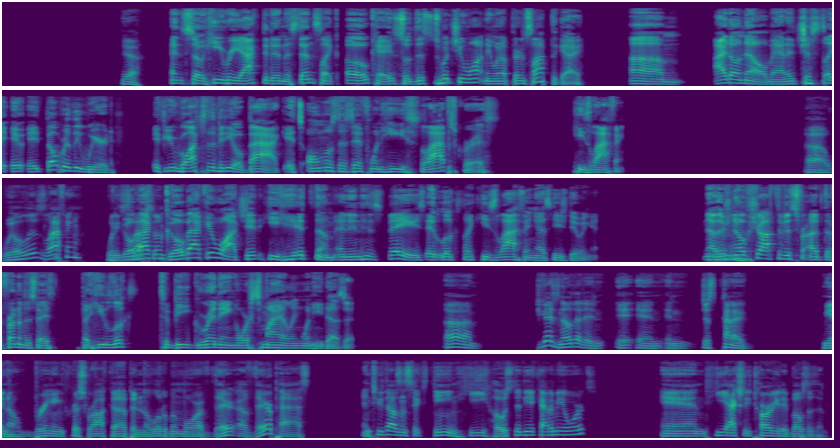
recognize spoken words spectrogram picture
And so he reacted in a sense like oh okay so this is what you want and he went up there and slapped the guy. Um i don't know man. It's just like it, it felt really weird. If you watch the video back it's almost as if when he slaps chris he's laughing. Uh, Will is laughing when he go back him. go back and watch it. He hits him and in his face it looks like he's laughing as he's doing it. Now there's no shots of his fr- of the front of his face but he looks to be grinning or smiling when he does it. Um, you guys know that in in in just kind of you know bringing Chris Rock up and a little bit more of their of their past in 2016 he hosted the Academy Awards and he actually targeted both of them.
